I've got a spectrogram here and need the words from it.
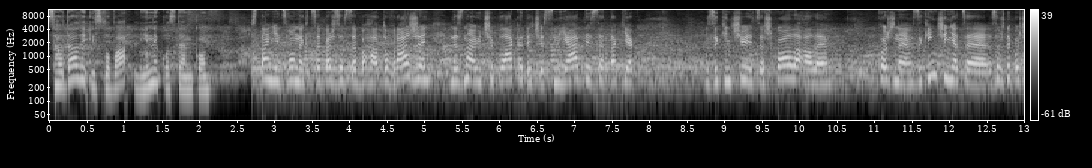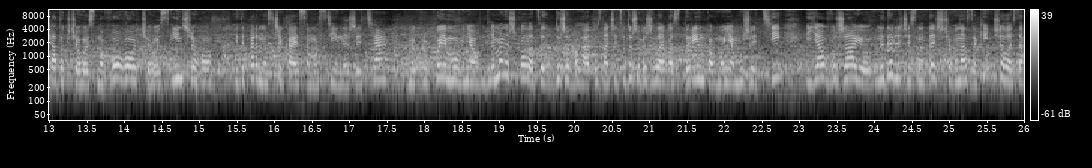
Згадали і слова Ліни Костенко. Останній дзвоник це перш за все багато вражень. Не знаю, чи плакати, чи сміятися, так як закінчується школа, але кожне закінчення це завжди початок чогось нового, чогось іншого. І тепер нас чекає самостійне життя. Ми крокуємо в нього. Для мене школа це дуже багато значить. Це дуже важлива сторінка в моєму житті. І я вважаю, не дивлячись на те, що вона закінчилася,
